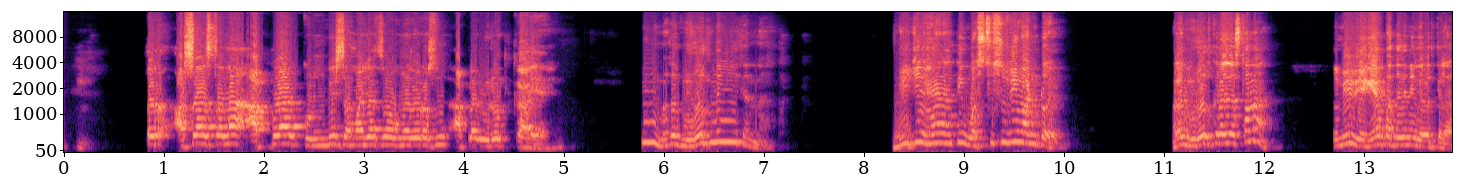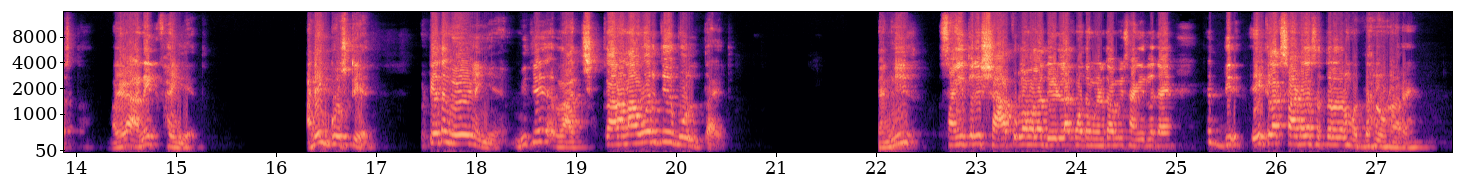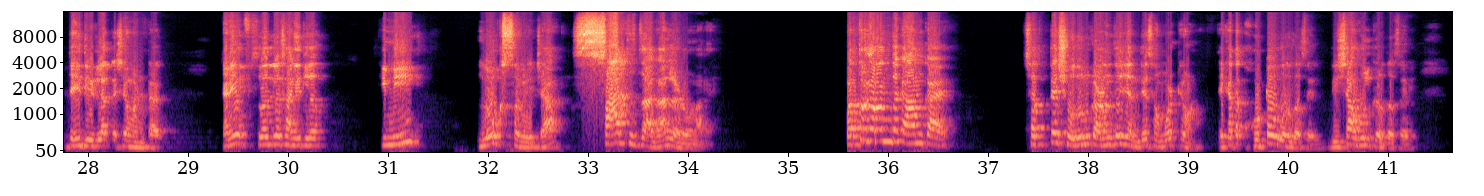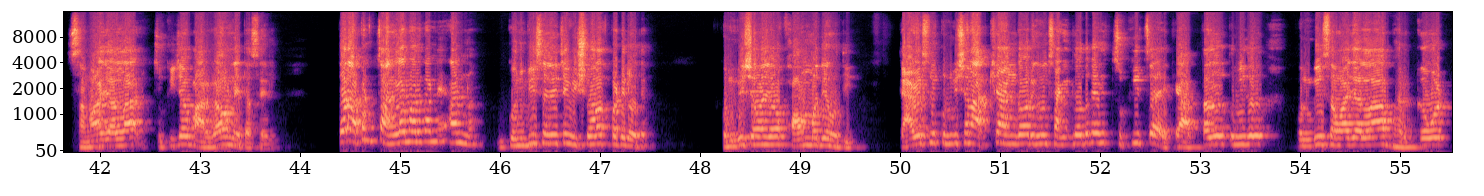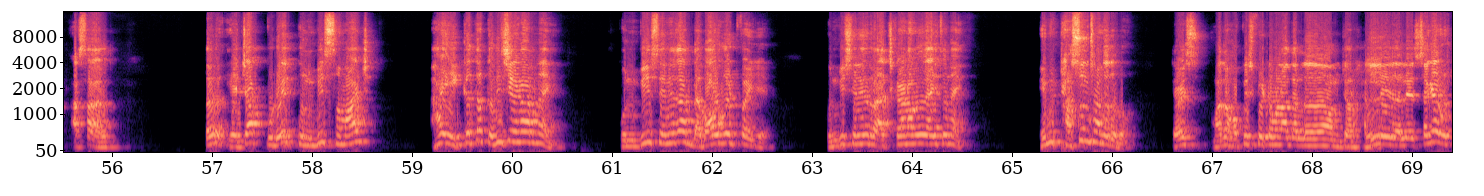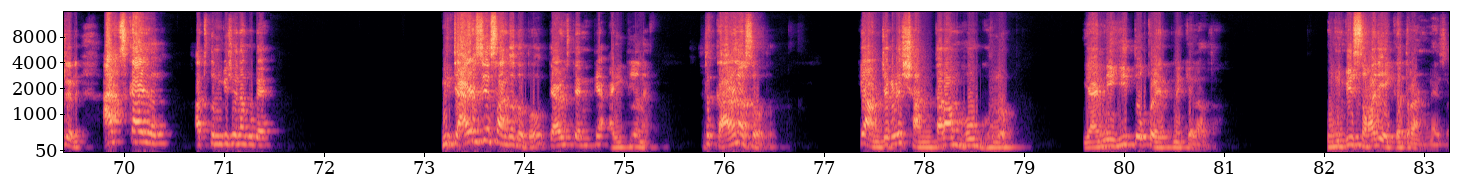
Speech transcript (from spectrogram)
तर असं असताना आपला कुणबी समाजाचा उमेदवार असून आपला विरोध काय आहे? नाही, माझा विरोध नाहीये त्यांना. मी जी आहे ना ती वस्तुस्थिती मांडतोय. मला विरोध करायचा असता तुम्ही वेगळ्या पद्धतीने विरोध केला असता. माझ्याकडे अनेक फायली आहेत. अनेक गोष्टी आहेत. पण ते आता वेळ नाहीये. मी ते राजकारणावर जे बोलतायत त्यांनी सांगितलं की शहापूरला मला दीड लाख मतं मिळतात मी सांगितलं काय? एक लाख साठ हजार सत्तर हजार मतदान होणार आहे. ते दीड लाख कसे म्हणतात? त्यांनी सुरुवातीला सांगितलं की मी लोकसभेच्या सात जागा लढवणार आहे. पत्रकारांचं काम काय? सत्य शोधून काढून ते जनतेसमोर ठेवणं एखादा खोटं बोलत असेल दिशाभूल करत असेल समाजाला चुकीच्या मार्गावर नेत असेल तर आपण चांगल्या मार्गाने आणणं. कुणबी सेनेचे विश्वनाथ पटेल होते. कुणबी सेना जेव्हा फॉर्ममध्ये होती त्यावेळेस मी कुणबी सेना अख्ख्या अंगावर घेऊन सांगितलं होतं की हे चुकीचं आहे की आता जर तुम्ही जर कुणबी समाजाला भरकवट असाल तर याच्यापुढे कुणबी समाज हा एकत्र कधीच येणार नाही. कुणबी सेनेचा दबाव गट पाहिजे. कुणबी सेने राजकारणामध्ये जायचं नाही. हे मी ठासून सांगत होतो. त्यावेळेस माझं ऑफिस पेटवण्यात आलं आमच्यावर हल्ले झाले सगळ्या गोष्टी आज काय झालं? आज कुणबी कुठे? आहे मी त्यावेळेस जे सांगत होतो त्यावेळेस त्यांनी ते ऐकलं नाही. त्याचं कारण असं होतं की आमच्याकडे शांताराम भाऊ घोलप यांनीही तो प्रयत्न केला होता. कुणबी समाज एकत्र आणण्याचा.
